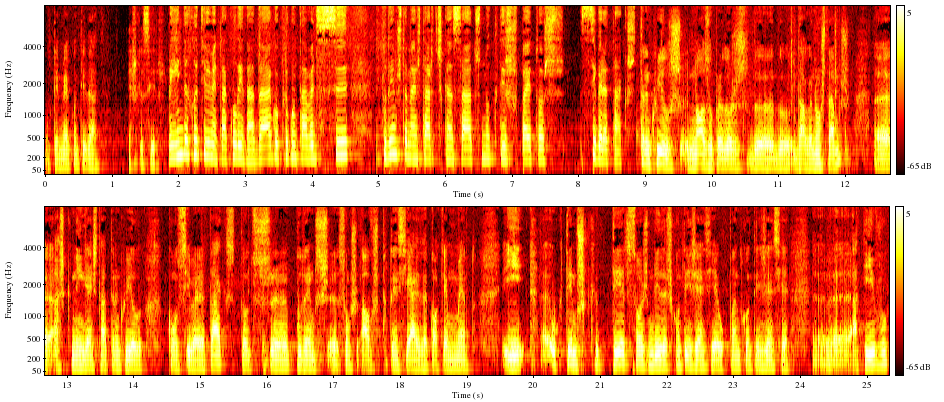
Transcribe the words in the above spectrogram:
O tema é a quantidade, é a escassez. E ainda relativamente à qualidade da água, perguntava-lhe se podemos também estar descansados no que diz respeito aos ciberataques. Tranquilos, nós operadores de, de, de água não estamos. Uh, acho que ninguém está tranquilo com os ciberataques, todos uh, podemos, uh, somos alvos potenciais a qualquer momento. E o que temos que ter são as medidas de contingência, o plano de contingência ativo.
